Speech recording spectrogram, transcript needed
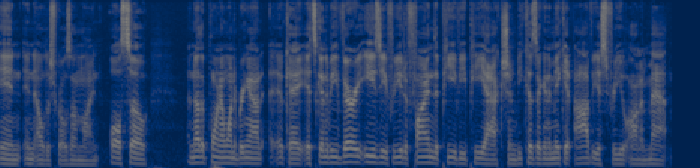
in in Elder Scrolls Online. Also, another point I want to bring out. Okay, it's going to be very easy for you to find the PvP action because they're going to make it obvious for you on a map.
